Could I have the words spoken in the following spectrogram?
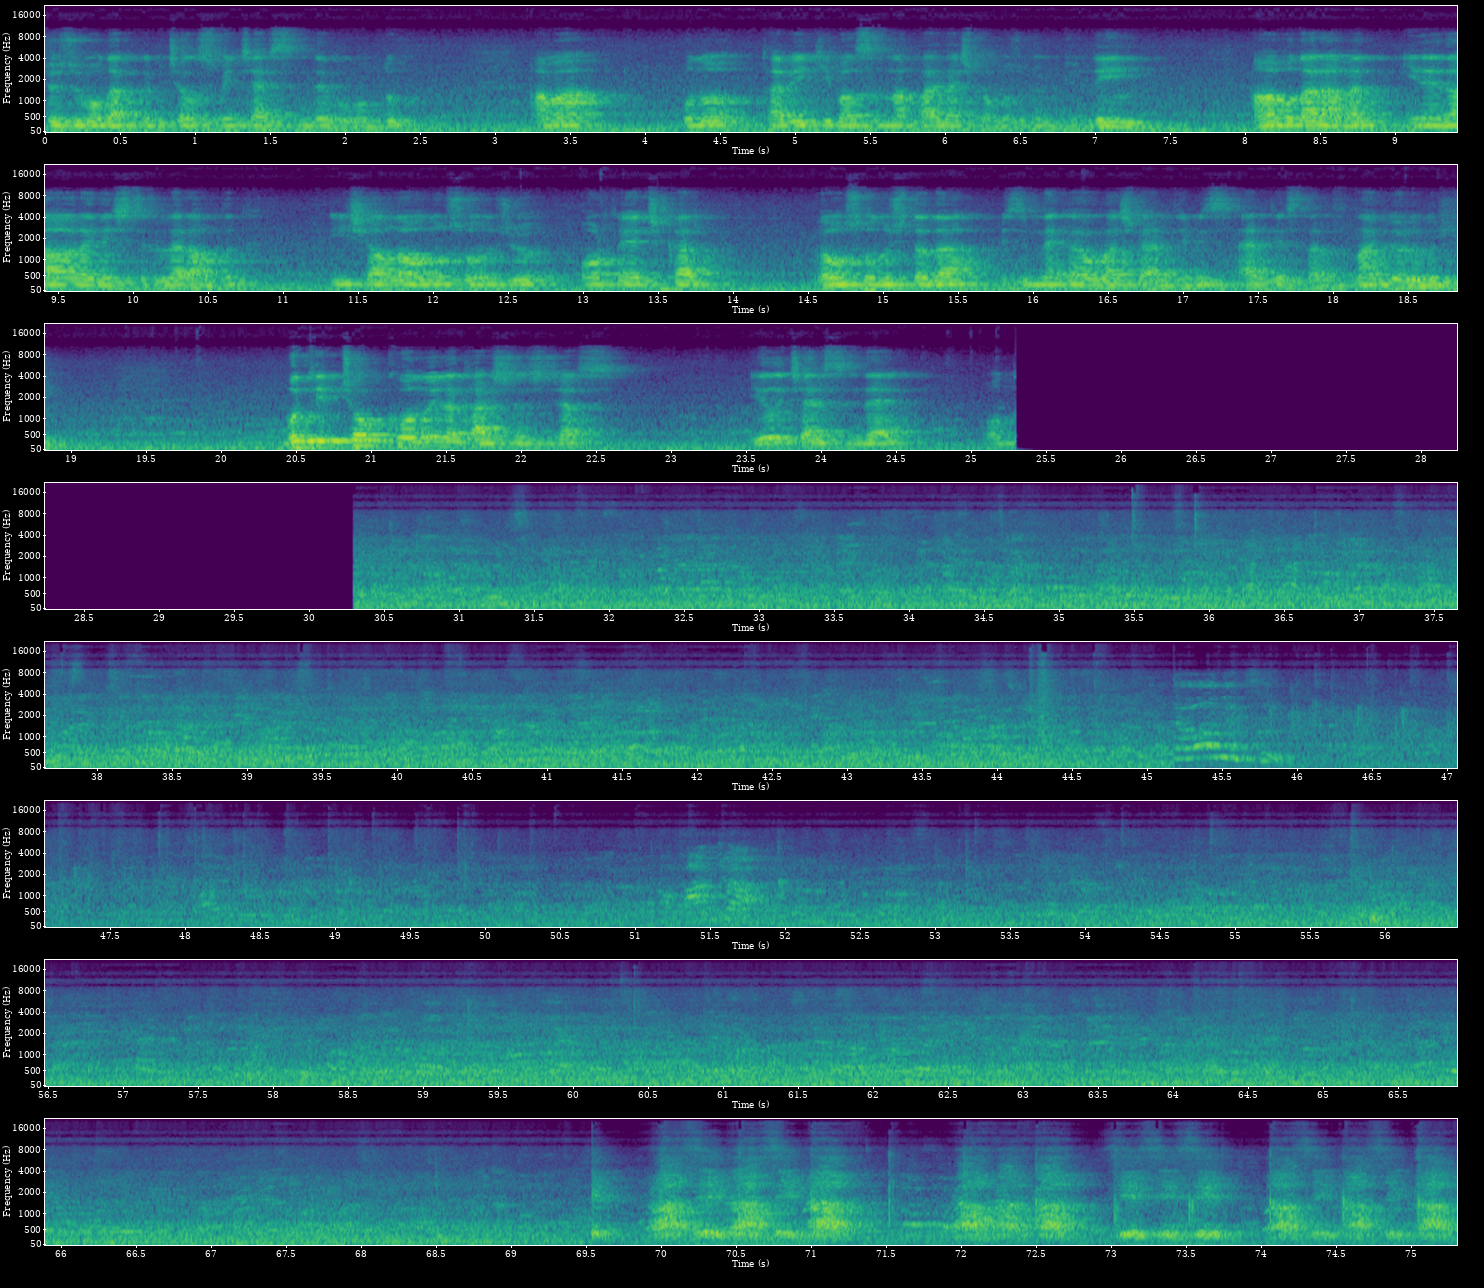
çözüm odaklı bir çalışma içerisinde bulunduk. Ama bunu tabii ki basınla paylaşmamız mümkün değil. Ama buna rağmen yine de ağır eleştiriler aldık. İnşallah onun sonucu ortaya çıkar ve o sonuçta da bizim ne kadar uğraş verdiğimiz herkes tarafından görülür. Bu tip çok konuyla karşılaşacağız. Yıl içerisinde Classica! Classica! Si, si, si! Classica! Classica!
